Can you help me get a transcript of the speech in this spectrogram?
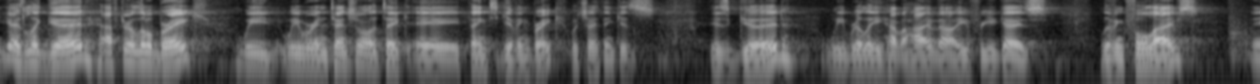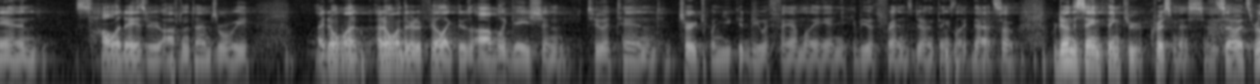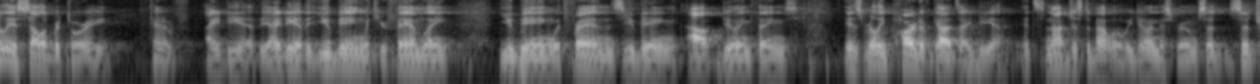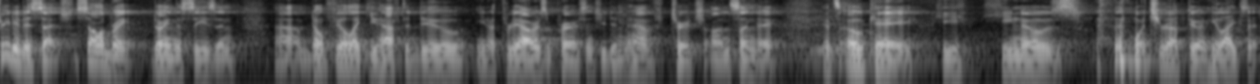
You guys look good. After a little break, we, we were intentional to take a Thanksgiving break, which I think is, is good. We really have a high value for you guys living full lives, and holidays are oftentimes where we. I don't want I don't want there to feel like there's obligation to attend church when you could be with family and you could be with friends doing things like that. So we're doing the same thing through Christmas, and so it's really a celebratory kind of idea. The idea that you being with your family, you being with friends, you being out doing things is really part of God's idea. It's not just about what we do in this room. So, so treat it as such. Celebrate during the season. Um, don't feel like you have to do you know three hours of prayer since you didn't have church on Sunday. It's okay. He he knows what you're up to and he likes it.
